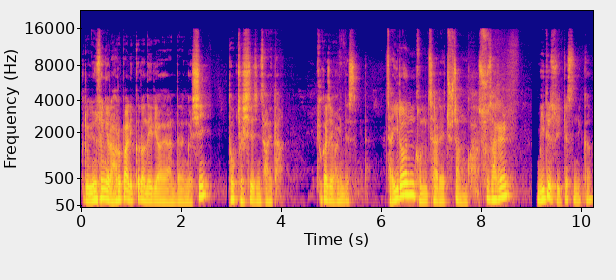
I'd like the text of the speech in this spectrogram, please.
그리고 윤석열을 하루빨리 끌어내려야 한다는 것이 더욱 절실해진 사안이다. 두 가지가 확인됐습니다. 자, 이런 검찰의 주장과 수사를 믿을 수 있겠습니까?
